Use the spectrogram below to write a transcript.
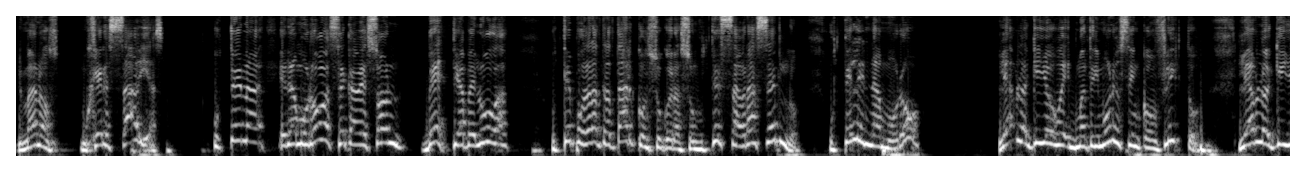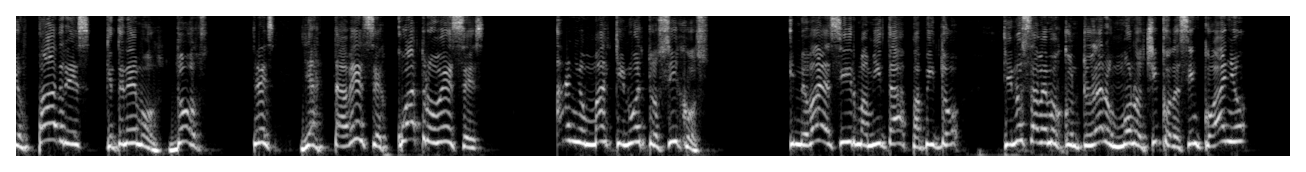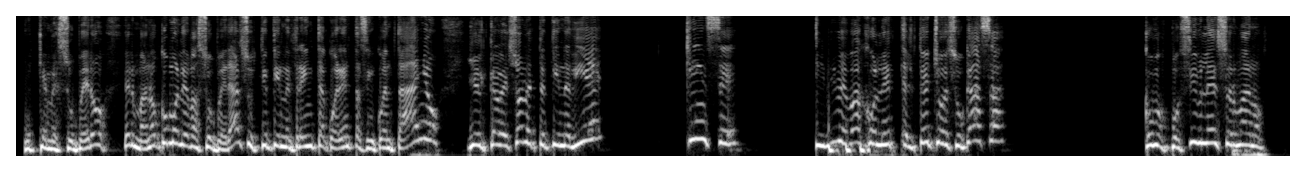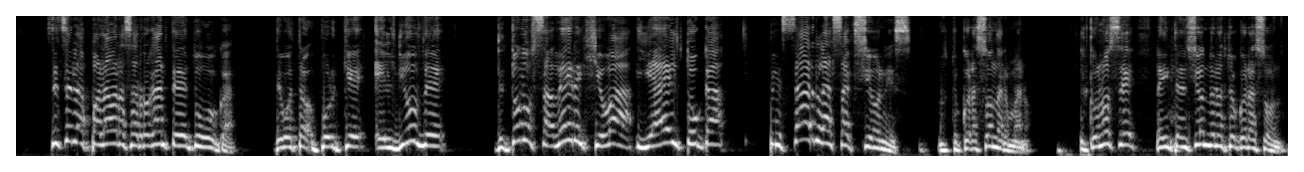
Hermanos, mujeres sabias, Usted enamoró a ese cabezón, bestia peluda. Usted podrá tratar con su corazón. Usted sabrá hacerlo. Usted le enamoró. Le hablo a aquellos matrimonios en conflicto. Le hablo a aquellos padres que tenemos dos, tres y hasta veces, cuatro veces, años más que nuestros hijos. Y me va a decir, mamita, papito, que no sabemos controlar un mono chico de cinco años. Es que me superó. Hermano, ¿cómo le va a superar si usted tiene 30, 40, 50 años y el cabezón este tiene 10, 15 vive bajo el techo de su casa? ¿Cómo es posible eso, hermano? Son las palabras arrogantes de tu boca, de vuestra, porque el Dios de, de todo saber es Jehová y a Él toca pesar las acciones. Nuestro corazón, hermano. Él conoce la intención de nuestro corazón.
